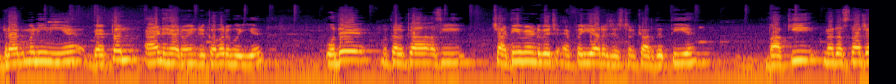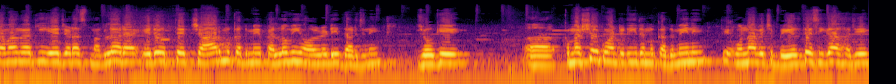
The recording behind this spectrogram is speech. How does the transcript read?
ਡਰਗ ਮਨੀ ਨਹੀਂ ਹੈ ਵੈਪਨ ਐਂਡ ਹੈਰੋਇਨ ਰਿਕਵਰ ਹੋਈ ਹੈ। ਉਹਦੇ ਮੁਤਲਕਾ ਅਸੀਂ ਚਾਟੀਵਿੰਡ ਵਿੱਚ ਐਫ ਆਈ ਆਰ ਰਜਿਸਟਰ ਕਰ ਦਿੱਤੀ ਹੈ। ਬਾਕੀ ਮੈਂ ਦੱਸਣਾ ਚਾਹਾਂਗਾ ਕਿ ਇਹ ਜਿਹੜਾ ਸਮਗਲਰ ਹੈ ਇਹਦੇ ਉੱਤੇ ਚਾਰ ਮੁਕਦਮੇ ਪਹਿਲਾਂ ਵੀ ਆਲਰੇਡੀ ਦਰਜ ਨੇ ਜੋ ਕਿ ਕਮਰਸ਼ੀਅਲ ਕੁਆਂਟੀਟੀ ਦੇ ਮੁਕਦਮੇ ਨੇ ਤੇ ਉਹਨਾਂ ਵਿੱਚ ਬੇਲ ਤੇ ਸੀਗਾ ਹਜੇ।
